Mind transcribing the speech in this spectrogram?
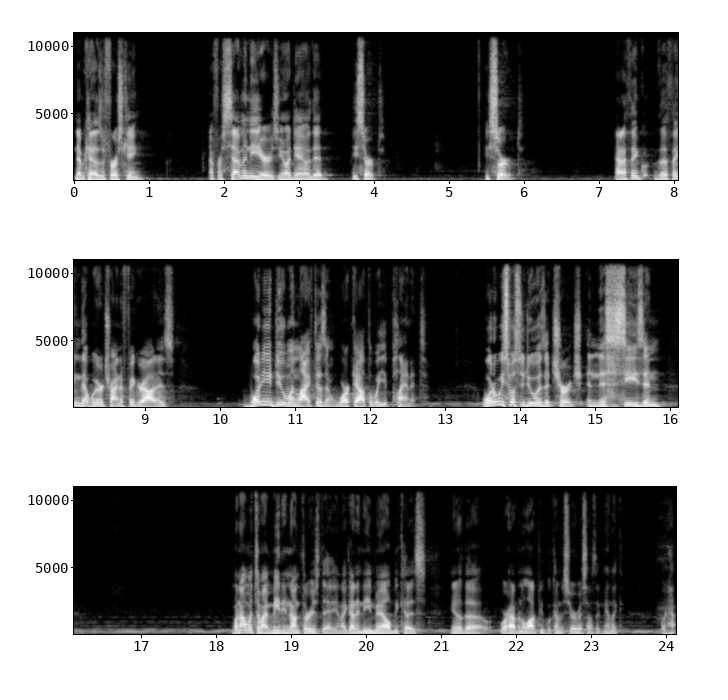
Nebuchadnezzar was the first king. And for 70 years, you know what Daniel did? He served. He served. And I think the thing that we were trying to figure out is what do you do when life doesn't work out the way you plan it? What are we supposed to do as a church in this season? When I went to my meeting on Thursday and I got an email because you know the, we're having a lot of people come to service, I was like, man, like, what,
